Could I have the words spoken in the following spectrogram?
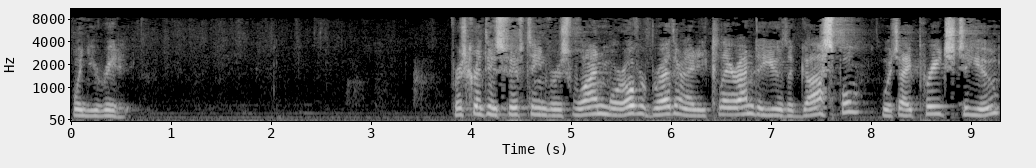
when you read it. 1 Corinthians 15, verse 1 Moreover, brethren, I declare unto you the gospel which I preached to you,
